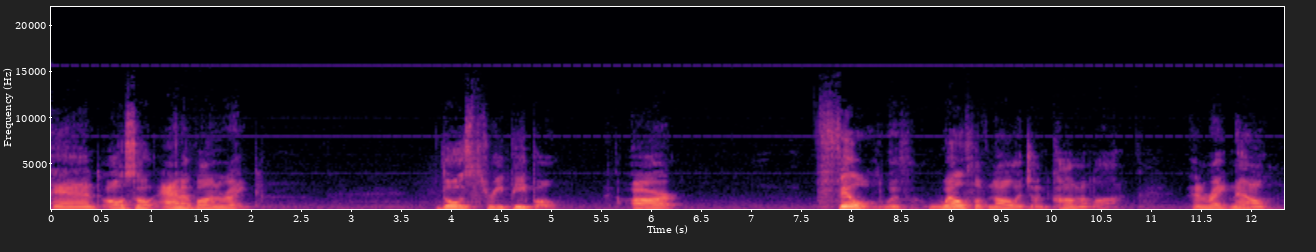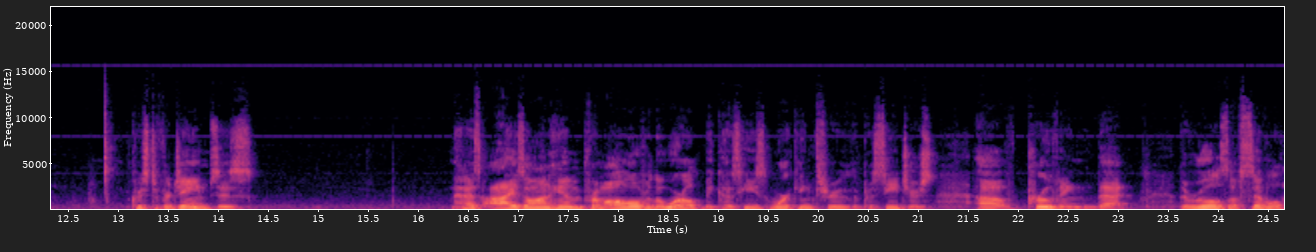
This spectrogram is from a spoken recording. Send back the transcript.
and also Anna von Reitz, those three people are filled with wealth of knowledge on common law. And right now, Christopher James is has eyes on him from all over the world because he's working through the procedures of proving that the rules of civil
